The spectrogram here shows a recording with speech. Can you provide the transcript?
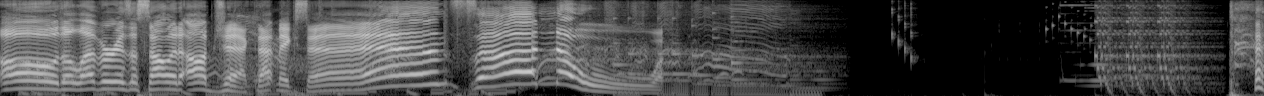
oh, the lever is a solid object. That makes sense. Uh, no.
